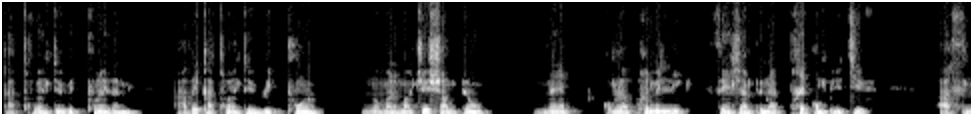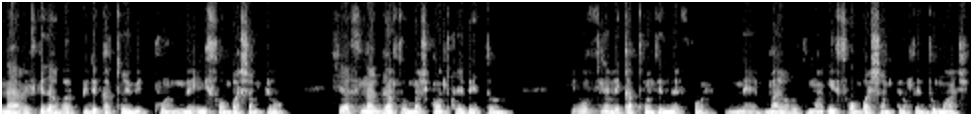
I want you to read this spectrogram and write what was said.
88 points, les amis. Avec 88 points, normalement, tu es champion. Mais, comme la Premier League, c'est un championnat très compétitif. Arsenal risque d'avoir plus de 88 points, mais ils ne seront pas champions. Si Arsenal gagne son match contre Everton, ils vont finir avec 89 points. Mais malheureusement, ils ne seront pas champions. C'est dommage.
